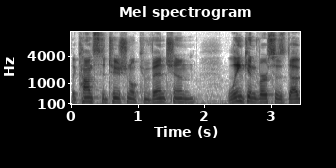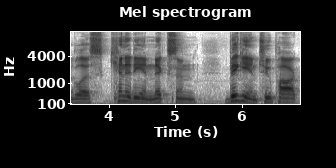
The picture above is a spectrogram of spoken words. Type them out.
the Constitutional Convention, Lincoln versus Douglas, Kennedy and Nixon, Biggie and Tupac,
